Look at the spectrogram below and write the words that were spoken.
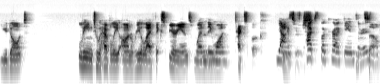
you don't lean too heavily on real life experience when they Mhm. want textbook. Yes, answers. textbook correct answers. So.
